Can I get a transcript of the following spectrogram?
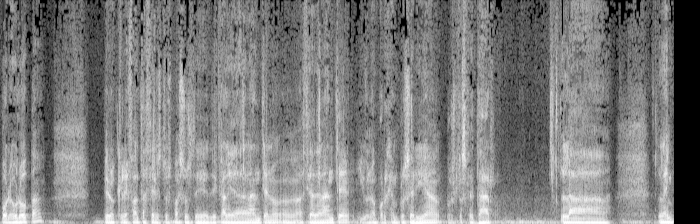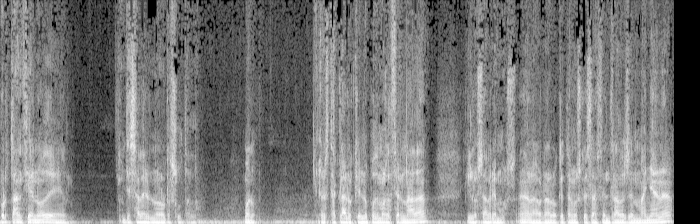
Por Europa pero que le falta hacer estos pasos de, de calidad adelante, ¿no? hacia adelante y uno, por ejemplo, sería pues respetar la, la importancia ¿no? de, de saber uno el resultado. Bueno, está claro que no podemos hacer nada y lo sabremos. ¿eh? Ahora lo que tenemos que estar centrados en mañana,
